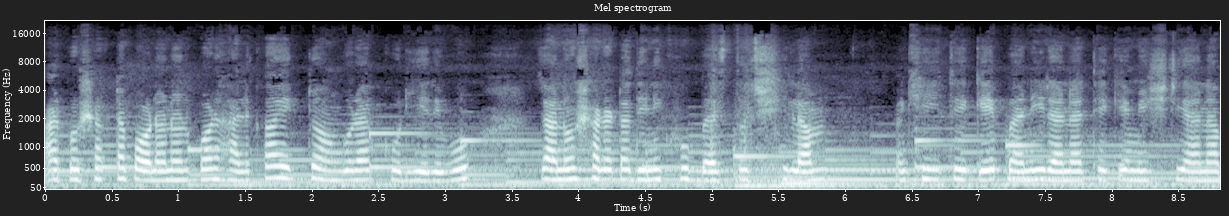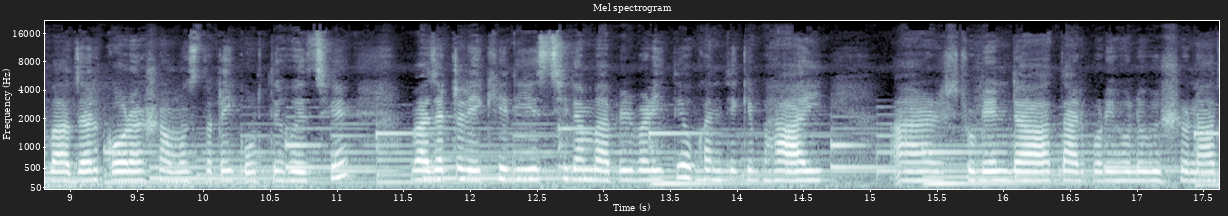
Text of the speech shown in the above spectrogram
আর পোশাকটা পরানোর পর হালকা একটু অঙ্গরাগ করিয়ে দেব। জানো, সারাটা দিনই খুব ব্যস্ত ছিলাম। ঘি থেকে, পানির আনা থেকে, মিষ্টি আনা, বাজার করা সমস্তটাই করতে হয়েছে। বাজারটা রেখে দিয়ে এসেছিলাম বাপের বাড়িতে। ওখান থেকে ভাই আর স্টুডেন্টরা, তারপরে হলো বিশ্বনাথ,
